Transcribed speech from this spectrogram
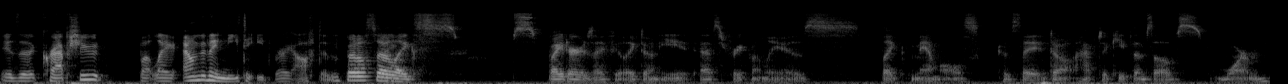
is a crapshoot. But like, I don't think they need to eat very often. But also, like, s- spiders, I feel like don't eat as frequently as like mammals because they don't have to keep themselves warm.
